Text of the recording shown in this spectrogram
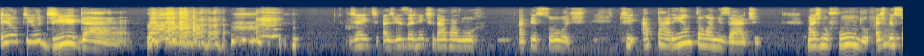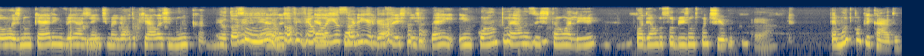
Eu que o diga! gente, às vezes a gente dá valor a pessoas que aparentam amizade, mas no fundo as pessoas não querem ver a gente melhor do que elas nunca. Eu tô vivendo, elas, eu tô vivendo elas isso, amiga. Que você esteja bem enquanto elas estão ali podendo subir junto contigo. É. É muito complicado.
